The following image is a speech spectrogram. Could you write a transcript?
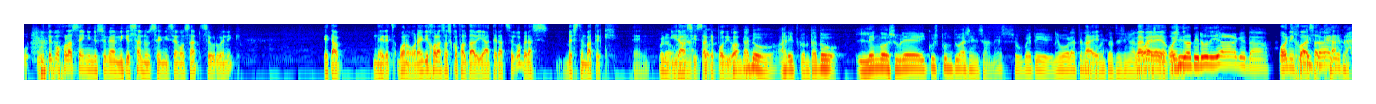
urteko jolasa egin zenean nik esan nun zein izango zen, zeuruenik. Eta, niretz, bueno, orain di jolas asko falta dia ateratzeko, beraz, besten batek en, bueno, irazizake podioa. Kontatu, Arit, kontatu, lengo zure ikuspuntua zein zan, ez? Zuk beti nigo horatzen bai, komentatzen zinala. Bai, bai, bai, ikusi dut irudiak eta... Honi joa esatea.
